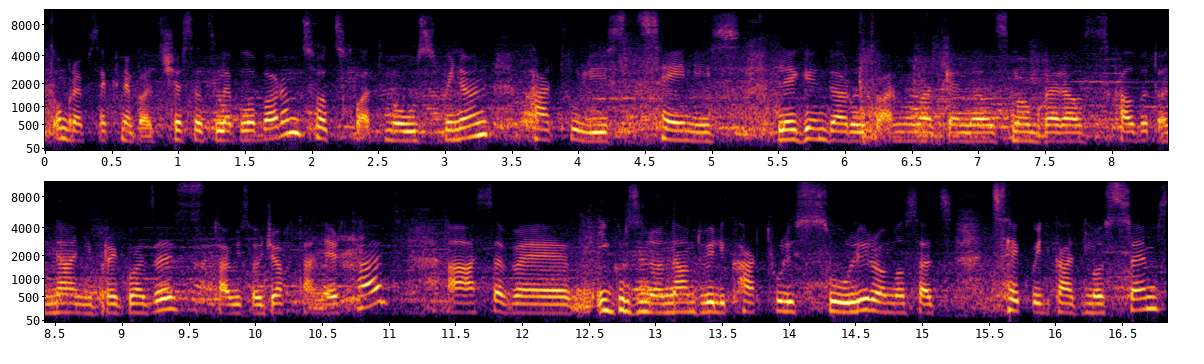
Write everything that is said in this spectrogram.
სტუმრებს ექნებათ შესაძლებლობა რომ ცოცხლად მოусმინონ ქართული სცენის ლეგენდარულ წარმომადგენელს მომღერალს ქალბატონ ნანი ბრეგვაძეს თავის ოჯახთან ერთად. ასევე იგრძნო ნამდვილი ქართული სული რომელსაც ცეკვით გადმოსცემს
